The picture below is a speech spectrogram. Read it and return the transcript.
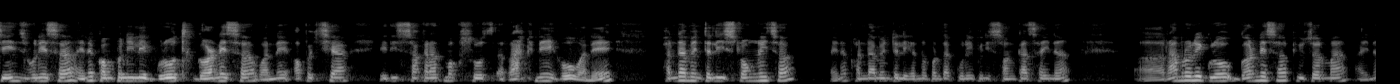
चेन्ज हुनेछ होइन? कम्पनीले ग्रोथ गर्नेछ भन्ने अपेक्षा यदि सकारात्मक सोच राख्ने हो भने फन्डामेन्टली स्ट्रङ नै छ होइन? फन्डामेन्टली हेर्नुपर्दा कुनै पनि शङ्का छैन। राम्रो नै ग्रो गर्नेछ फ्युचरमा होइन?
